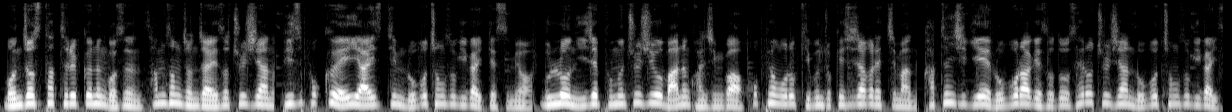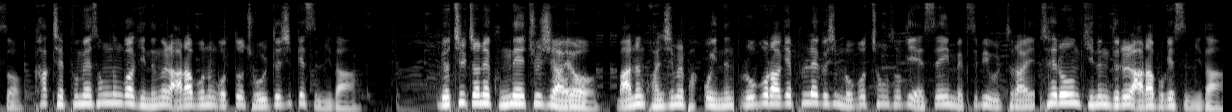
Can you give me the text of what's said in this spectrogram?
먼저 스타트를 끄는 것은 삼성전자에서 출시한 비스포크 AI 스팀 로봇 청소기가 있겠으며 물론 이 제품은 출시 후 많은 관심과 호평으로 기분 좋게 시작을 했지만 같은 시기에 로보락에서도 새로 출시한 로봇 청소기가 있어 각 제품의 성능과 기능을 알아보는 것도 좋을 듯 싶겠습니다. 며칠 전에 국내에 출시하여 많은 관심을 받고 있는 로보락의 플래그십 로봇 청소기 SA 맥스비 울트라의 새로운 기능들을 알아보겠습니다.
